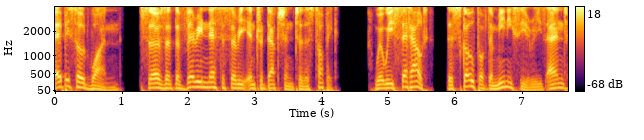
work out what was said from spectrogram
Episode 1 serves as the very necessary introduction to this topic, where we set out the scope of the mini-series and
